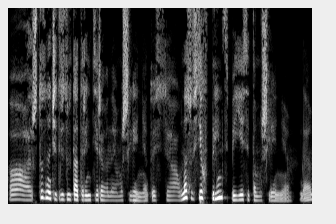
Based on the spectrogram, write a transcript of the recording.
А, что значит результат-ориентированное мышление? То есть а, у нас у всех, в принципе, есть это мышление. Да?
